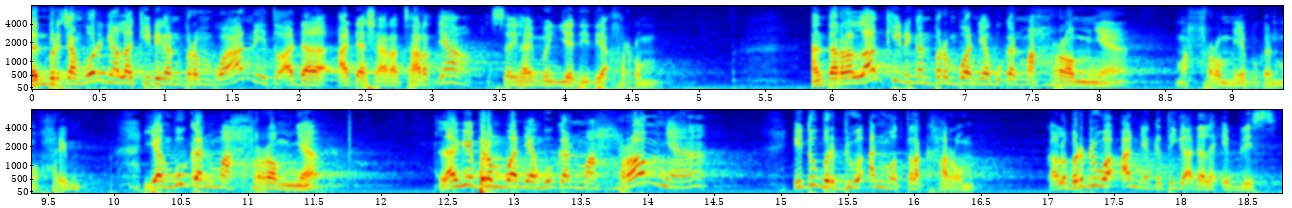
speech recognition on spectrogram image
Dan bercampurnya laki dengan perempuan itu ada ada syarat-syaratnya sehingga menjadi tidak haram. Antara laki dengan perempuan yang bukan mahramnya, mahram ya bukan muhrim, yang bukan mahramnya lagi perempuan yang bukan mahramnya itu berduaan mutlak haram. Kalau berduaan yang ketiga adalah iblis.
